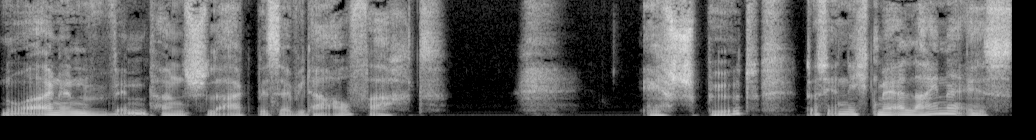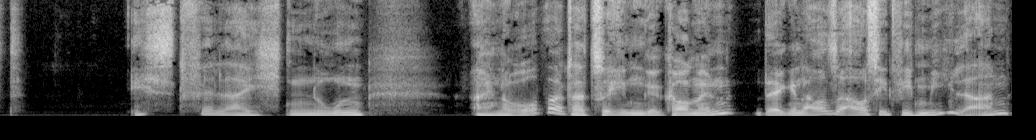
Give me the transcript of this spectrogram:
nur einen Wimpernschlag, bis er wieder aufwacht. Er spürt, dass er nicht mehr alleine ist. Ist vielleicht nun ein Roboter zu ihm gekommen, der genauso aussieht wie Milan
